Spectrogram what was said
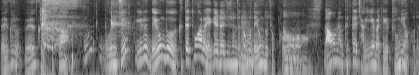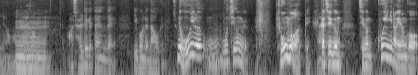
왜 그러 왜 그랬을까? 어? 왜지? 이런 내용도 그때 통화로 얘기를 해주셨는데 너무 내용도 좋고 어, 어. 나오면 그때 자기 개발 되게 붐이었거든요. 음. 그래서 아 잘 되겠다 했는데 이번에 나오게 됐죠. 근데 오히려 어, 뭐 지금 좋은 것 같아. 그러니까 네. 지금 지금 코인이랑 이런 거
